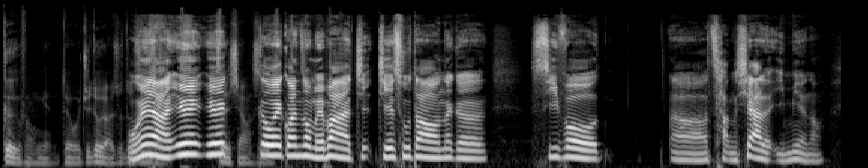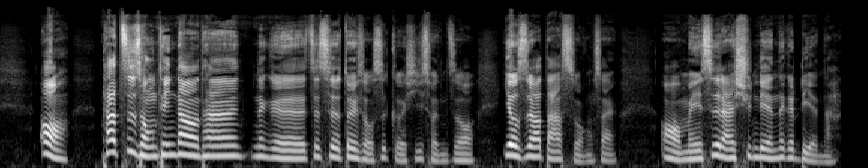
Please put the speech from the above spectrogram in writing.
各个方面，对我觉得对我来说我跟你讲，因为因为，各位观众没办法接接触到那个 C Four 呃场下的一面哦。哦，他自从听到他那个这次的对手是葛西纯之后，又是要打死亡赛哦，每次来训练那个脸啊，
